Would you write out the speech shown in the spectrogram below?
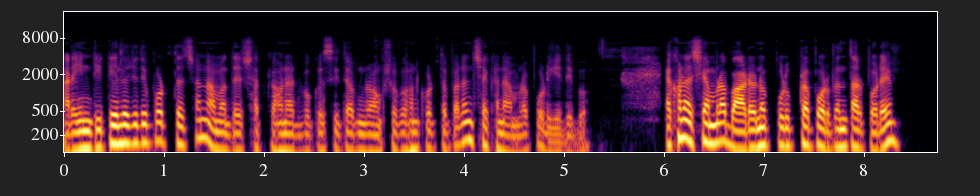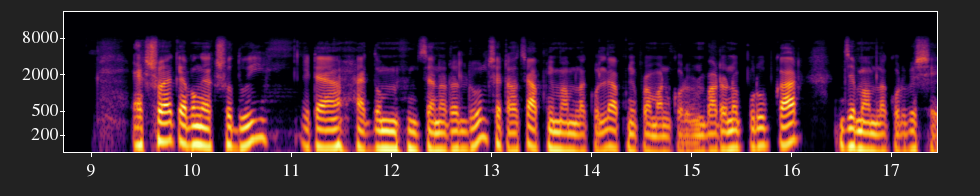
আর ইন ডিটেলে যদি পড়তে চান, আমাদের সাতকাহন অ্যাডভোকেসিতে আপনারা অংশগ্রহণ করতে পারেন, সেখানে আমরা পড়িয়ে দিব। এখন আসি আমরা বার্ডেন অফ প্রুফটা পড়বেন তারপরে। একশো এক এবং একশো দুই, এটা একদম জেনারেল রুল সেটা হচ্ছে আপনি মামলা করলে আপনি প্রমাণ করবেন। বার্ডেন অফ প্রুফ কার? যে মামলা করবে সে।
